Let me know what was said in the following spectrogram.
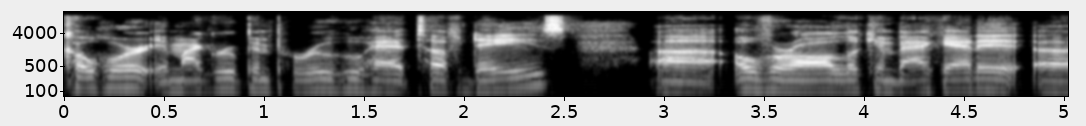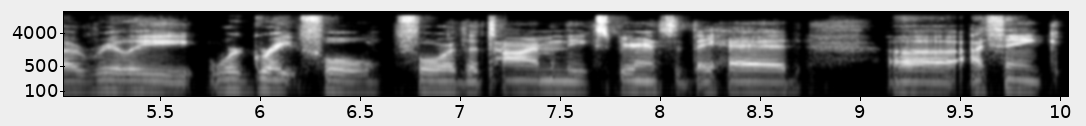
cohort in my group in Peru who had tough days, uh, overall looking back at it, uh, really were grateful for the time and the experience that they had. Uh, I think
